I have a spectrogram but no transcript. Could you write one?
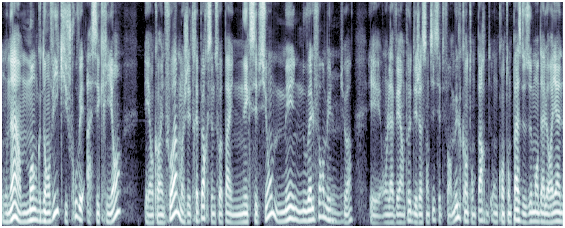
on a un manque d'envie qui, je trouve, est assez criant. Et encore une fois, moi j'ai très peur que ce ne soit pas une exception, mais une nouvelle formule, Mm. tu vois. Et on l'avait un peu déjà senti cette formule quand on, part, on- quand on passe de The Mandalorian,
